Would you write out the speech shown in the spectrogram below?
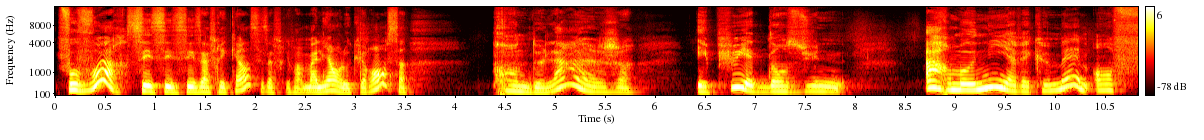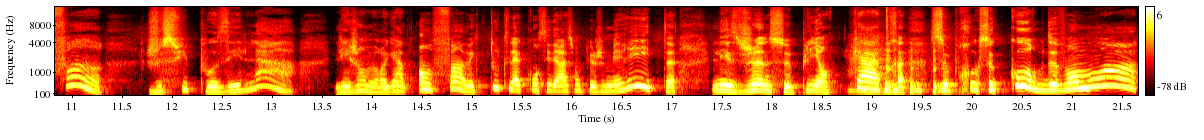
faut voir ces, ces, ces Africains, ces Africains, enfin, Maliens en l'occurrence, prendre de l'âge et puis être dans une harmonie avec eux-mêmes. Enfin, je suis posée là. Les gens me regardent enfin avec toute la considération que je mérite. Les jeunes se plient en quatre, se, courbent devant moi.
